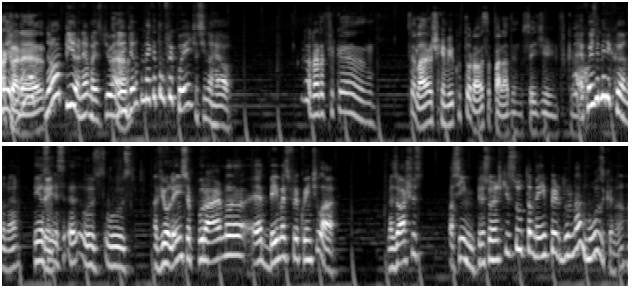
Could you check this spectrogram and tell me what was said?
Ah, dizer, cara, não, é- não é uma pira, né? Mas eu É. não entendo como é que é tão frequente, assim, na real. a galera fica. Sei lá, eu acho que é meio cultural essa parada, não sei de ficar. É coisa americana, né? Tem esse- é, os, os- a violência por arma é bem mais frequente lá. Mas eu acho assim, impressionante que isso também perdura na música, né?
